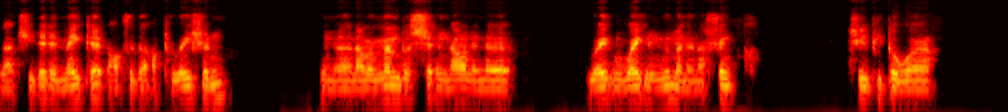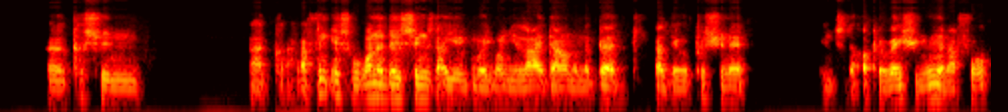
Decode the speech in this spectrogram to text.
Like she didn't make it after the operation. You know, and I remember sitting down in the waiting waiting room, and then I think two people were uh, pushing. Like I think it's one of those things that you when you lie down on the bed, that they were pushing it into the operation room, and I thought,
